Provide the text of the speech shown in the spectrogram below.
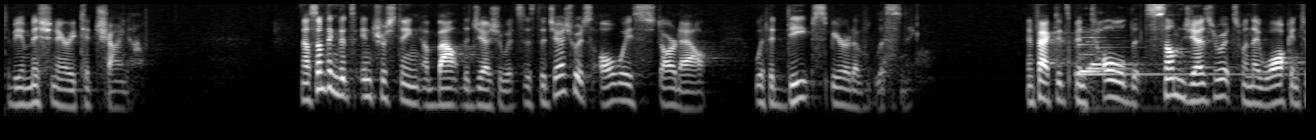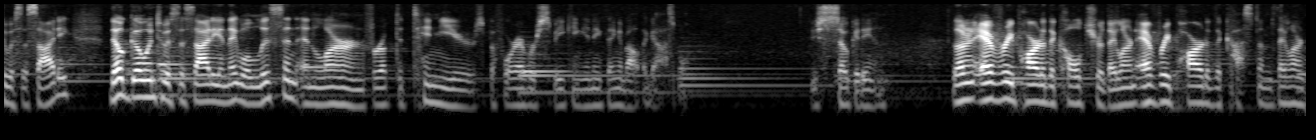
to be a missionary to China. Now, something that's interesting about the Jesuits is the Jesuits always start out with a deep spirit of listening. In fact, it's been told that some Jesuits, when they walk into a society, they'll go into a society and they will listen and learn for up to 10 years before ever speaking anything about the gospel. You soak it in. They learn every part of the culture. They learn every part of the customs. They learn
